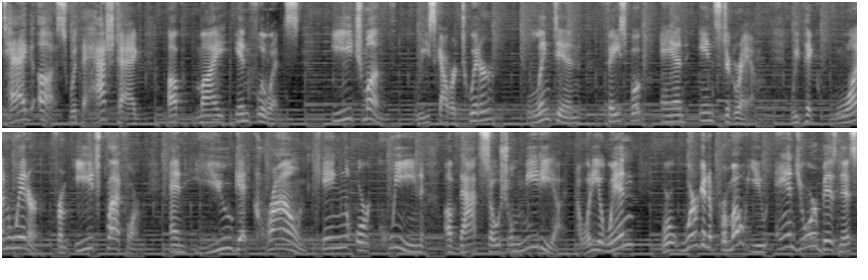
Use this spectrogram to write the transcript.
tag us with the hashtag UpMyInfluence. Each month, we scour Twitter, LinkedIn, Facebook, and Instagram. We pick one winner from each platform, and you get crowned king or queen of that social media. Now, what do you win? We're, we're going to promote you and your business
